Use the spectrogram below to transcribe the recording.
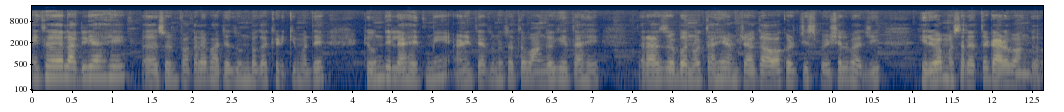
इथं लागली आहे स्वयंपाकाला भाज्या धुवून बघा खिडकीमध्ये ठेवून दिल्या आहेत मी आणि त्यातूनच आता वांगं घेत आहे. तर आज बनवत आहे आमच्या गावाकडची स्पेशल भाजी हिरव्या मसाल्याचं डाळ वांगं.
